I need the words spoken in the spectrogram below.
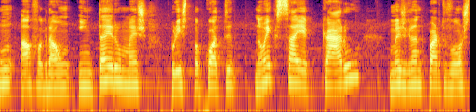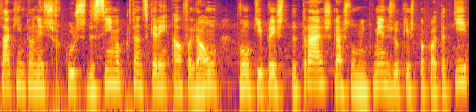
um Alpha Grau 1 inteiro, mas por este pacote não é que saia caro, mas grande parte do valor está aqui então nestes recursos de cima, portanto se querem Alpha Grau 1 vão aqui para este de trás, gastam muito menos do que este pacote aqui,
